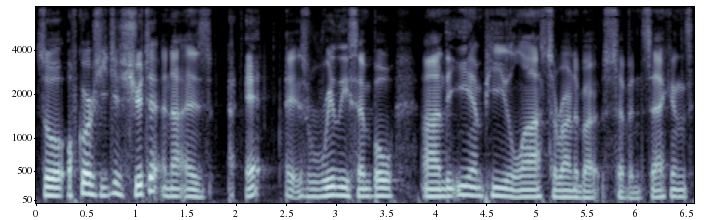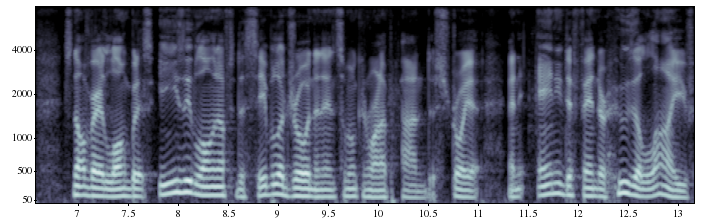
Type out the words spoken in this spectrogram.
So of course you just shoot it and that is it. It's really simple and the EMP lasts around about 7 seconds. It's not very long but it's easily long enough to disable a drone and then someone can run up and destroy it. And any defender who's alive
